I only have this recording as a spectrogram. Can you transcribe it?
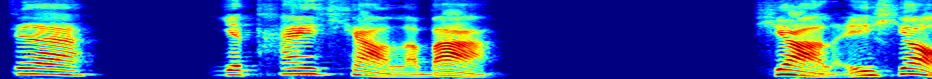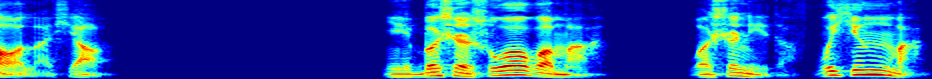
这也太巧了吧！夏雷笑了笑，你不是说过吗？我是你的福星吗，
